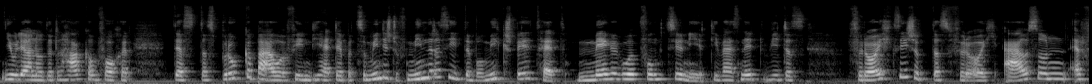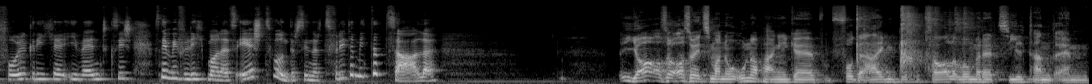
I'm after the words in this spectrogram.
Julian oder der Hakan vorher, das, das Brückenbauen, finde ich, hat eben zumindest auf meiner Seite, wo mitgespielt hat, mega gut funktioniert. Ich weiß nicht, wie das für euch war, ob das für euch auch so ein erfolgreiches Event war. Das nimmt mich vielleicht mal als erstes Wunder. Sind ihr zufrieden mit den Zahlen? Ja, also, also jetzt mal noch unabhängig äh, von den eigentlichen Zahlen, die wir erzielt haben, ähm,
